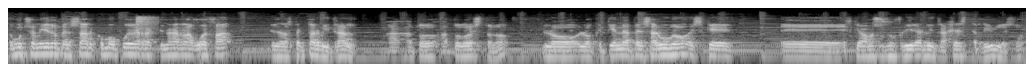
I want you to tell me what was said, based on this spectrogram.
da mucho miedo pensar cómo puede reaccionar la UEFA en el aspecto arbitral a, todo, a todo esto, ¿no? Lo, lo, que tiende a pensar uno es que, eh, es que vamos a sufrir arbitrajes terribles, ¿no?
